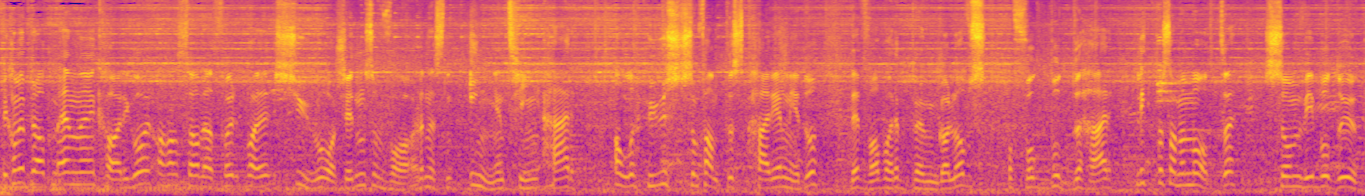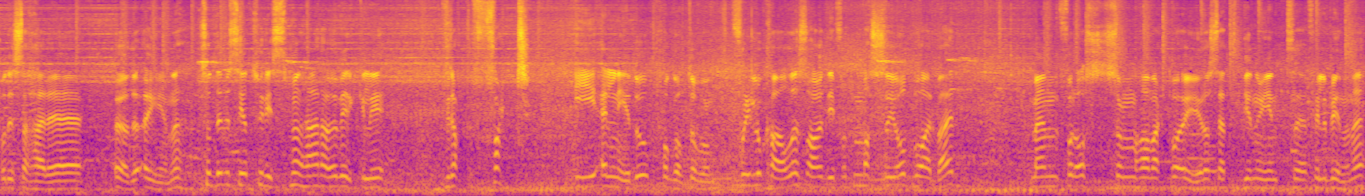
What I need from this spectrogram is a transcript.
Vi kom i prat med en kar i går, og han sa at for bare 20 år siden så var det nesten ingenting her. Alle hus som fantes her i El Nido, det var bare bungalows, og folk bodde her litt på samme måte som vi bodde ute på disse her eh, øde øyene. Så det vil si at turismen her har jo virkelig dratt fart i El Nido på godt og vondt. For de lokale så har de fått masse jobb og arbeid, men for oss som har vært på øyer og sett genuint eh, Filippinene,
